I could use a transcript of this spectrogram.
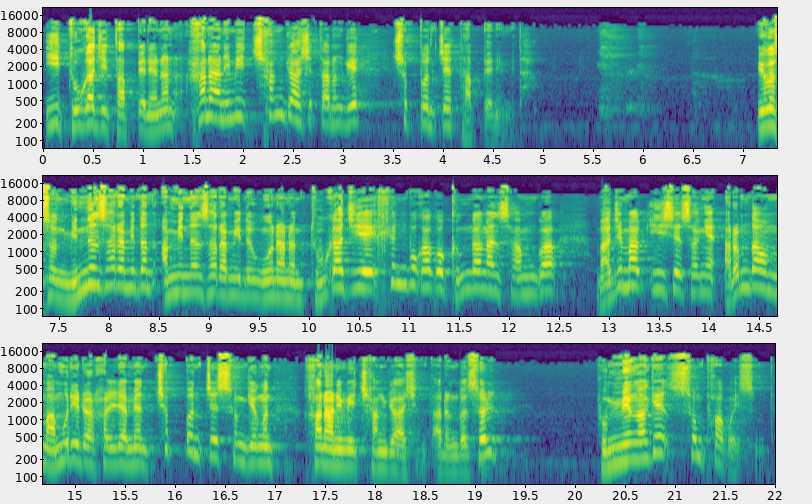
이 두 가지 답변에는 하나님이 창조하셨다는 게 첫 번째 답변입니다. 이것은 믿는 사람이든 안 믿는 사람이든 원하는 두 가지의 행복하고 건강한 삶과 마지막 이 세상의 아름다운 마무리를 하려면 첫 번째 성경은 하나님이 창조하신다는 것을 분명하게 선포하고 있습니다.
